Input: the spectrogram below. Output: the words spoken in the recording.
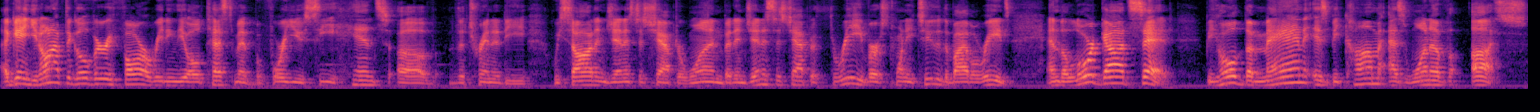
Again, you don't have to go very far reading the Old Testament before you see hints of the Trinity. We saw it in Genesis chapter 1, but in Genesis chapter 3 verse 22 the Bible reads, And the Lord God said, Behold, the man is become as one of us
